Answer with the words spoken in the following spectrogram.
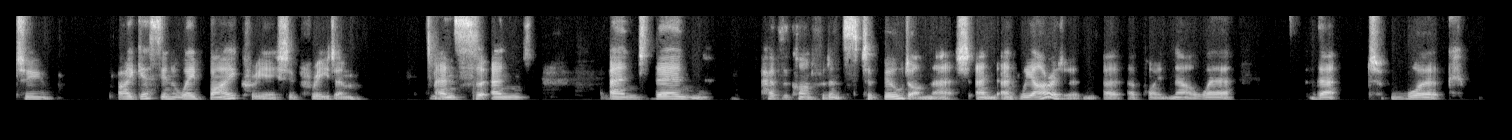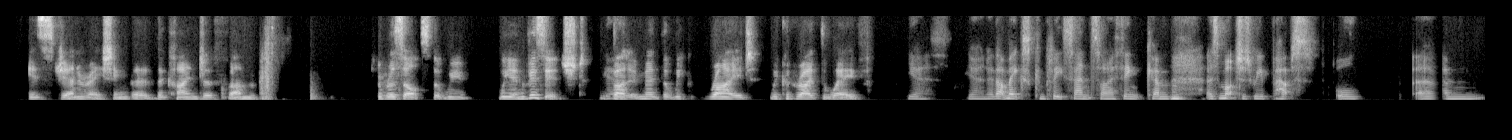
to I guess in a way buy creative freedom, and so and and then have the confidence to build on that. And and we are at a, a point now where that work is generating the the kind of um, results that we we envisaged. Yeah. But it meant that we could ride we could ride the wave. Yes, yeah, no, that makes complete sense. And I think um, mm. as much as we perhaps all um,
